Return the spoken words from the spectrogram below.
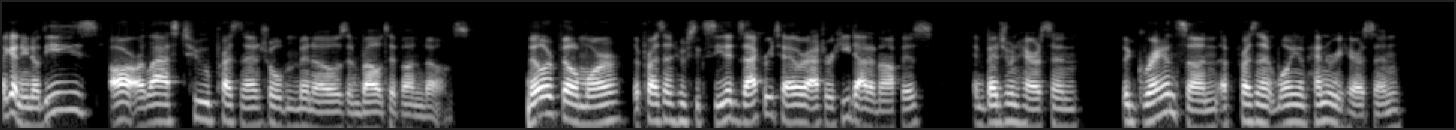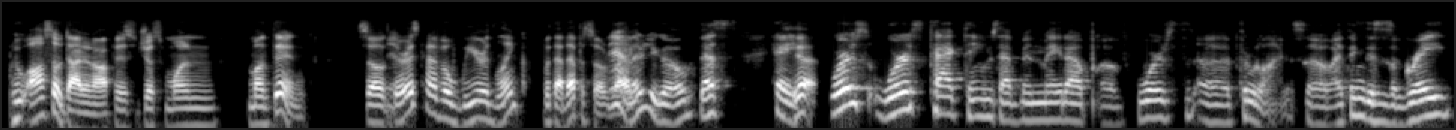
again, you know, these are our last two presidential minnows and relative unknowns. Millard Fillmore, the president who succeeded Zachary Taylor after he died in office, and Benjamin Harrison, the grandson of President William Henry Harrison, who also died in office just one month in. So Yeah. there is kind of a weird link with that episode, Yeah, right? there you go. That's hey, Yeah. worst worst tag teams have been made up of worst uh, through lines. So I think this is a great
